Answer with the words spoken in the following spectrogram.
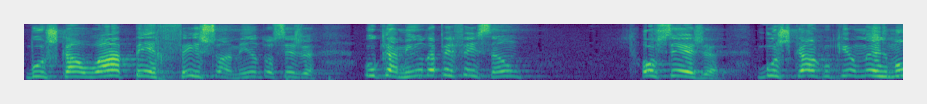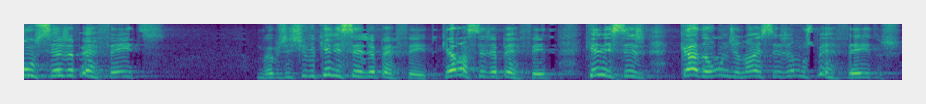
buscar o aperfeiçoamento, ou seja, o caminho da perfeição. Ou seja, buscar com que o meu irmão seja perfeito. O meu objetivo é que ele seja perfeito, que ela seja perfeita, que ele seja, cada um de nós sejamos perfeitos.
